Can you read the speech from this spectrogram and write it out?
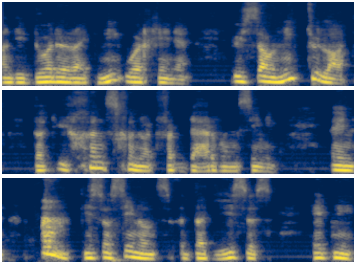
aan die doderyk nie oorgee nie. U sal nie toelaat dat u gunsgenoot verderwing sien nie. En hierso sien ons dat Jesus het nie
